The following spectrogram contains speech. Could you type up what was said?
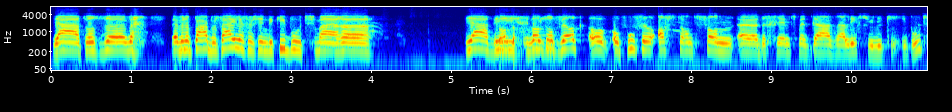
Ja, het was, eh, we, hebben een paar beveiligers in de kibbutz, maar eh, ja, die... Want, op, welk, op, op hoeveel afstand van eh, de grens met Gaza ligt jullie kibbutz?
